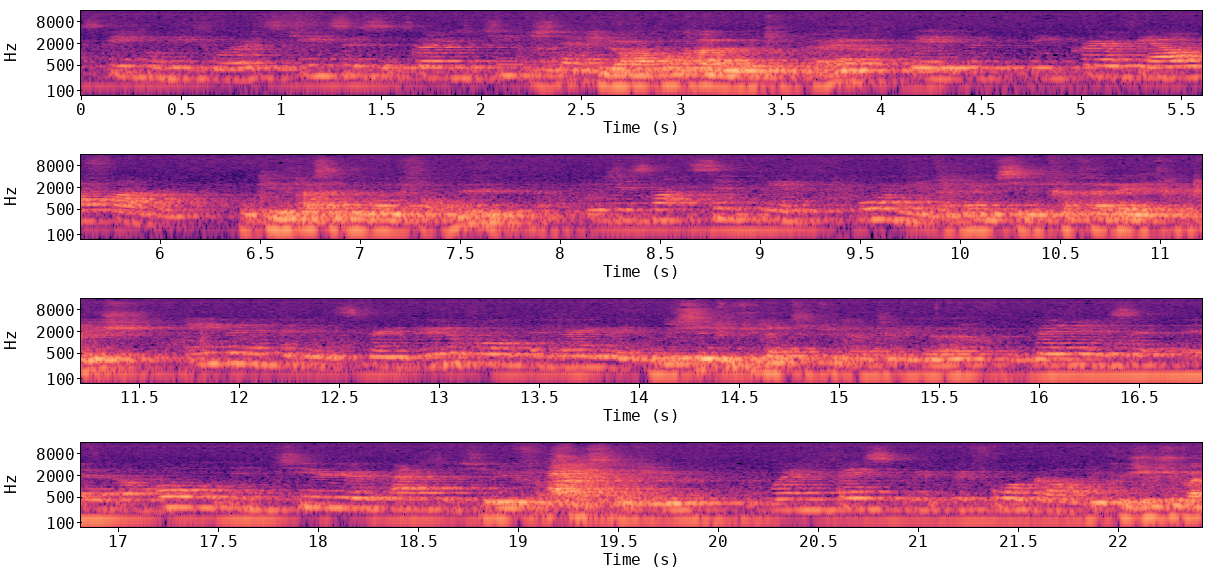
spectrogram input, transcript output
speaking these words, Jesus is going to teach hein, them. qu'il leur apprendra le Notre Père, the, the prayer of the Our Father, donc il n'est pas simplement une formule, which is not simply a formula, même s'il est très très belle et très riche, even if it is very beautiful and very rich. mais c'est toute une attitude intérieure, But it is a, a, a whole interior qui attitude. est face à Dieu, when faced be- before God. et que Jésus va,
